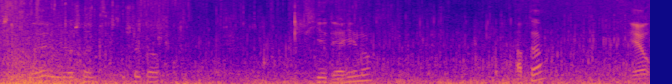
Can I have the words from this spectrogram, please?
Schnell, wieder schnell ein Stück ab. Hier, der hier noch. Habt ihr? Jo.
